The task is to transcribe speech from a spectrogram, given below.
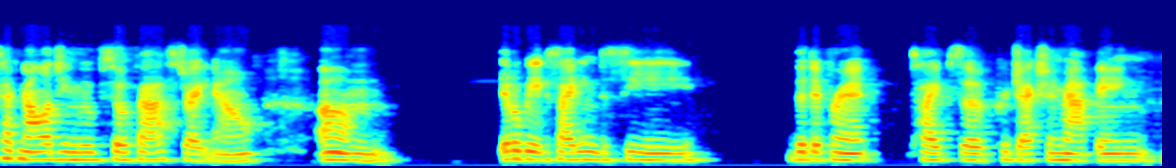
technology move so fast right now. Um, it'll be exciting to see the different types of projection mapping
